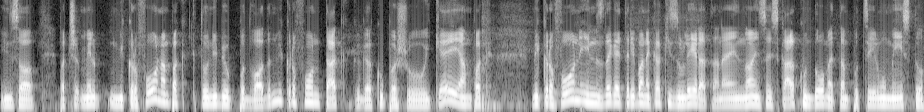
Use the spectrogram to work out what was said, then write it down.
In so pač imeli mikrofon, ampak to ni bil podvoden mikrofon, tak, ki ga kupaš v IKEA, ampak mikrofon in zdaj ga je treba nekako izolirati. a Ne? In, no, in so iskali kondome tam po celem mestu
